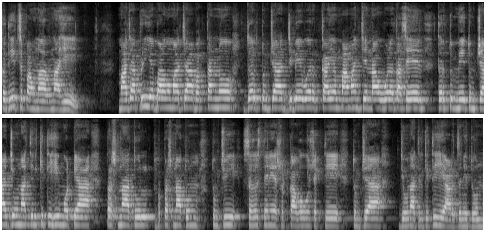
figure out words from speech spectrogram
कधीच पावणार नाही. माझ्या प्रिय बाळमामाच्या भक्तांनो जर तुमच्या जिभेवर कायम मामांचे नाव वळत असेल तर तुम्ही तुमच्या जीवनातील कितीही मोठ्या प्रश्नातून प्रश्नातून तुमची सहजतेने सुटका होऊ शकते. तुमच्या जीवनातील कितीही अडचणीतून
